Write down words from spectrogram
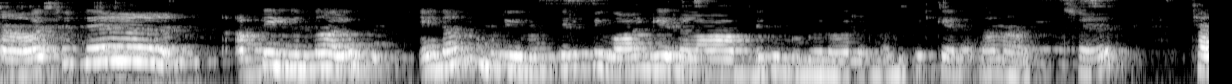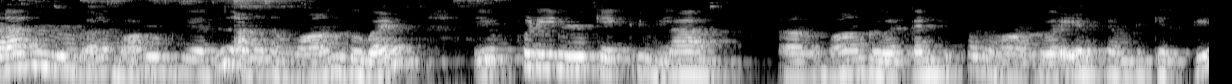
நான் வச்சுட்டேன். அப்படி இருந்தாலும் என்னால் முடியும். திருப்பி வாங்கிடலாம் அப்படிங்கிற ஒரு நம்பிக்கையில் தான் நான் வச்சேன். சடார்னு நம்மளால் வாங்க முடியாது. ஆனால் நான் வாங்குவேன். எப்படின்னு கேட்குறீங்களா வாங்குவேன். கண்டிப்பாக நான் வாங்குவேன். எனக்கு நம்பிக்கை இருக்குது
